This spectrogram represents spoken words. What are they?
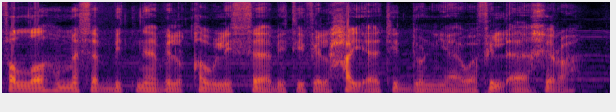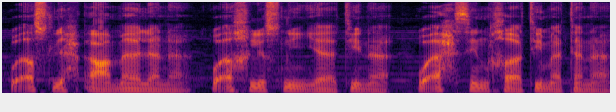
فاللهم ثبتنا بالقول الثابت في الحياة الدنيا وفي الآخرة. وأصلح أعمالنا وأخلص نياتنا وأحسن خاتمتنا.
